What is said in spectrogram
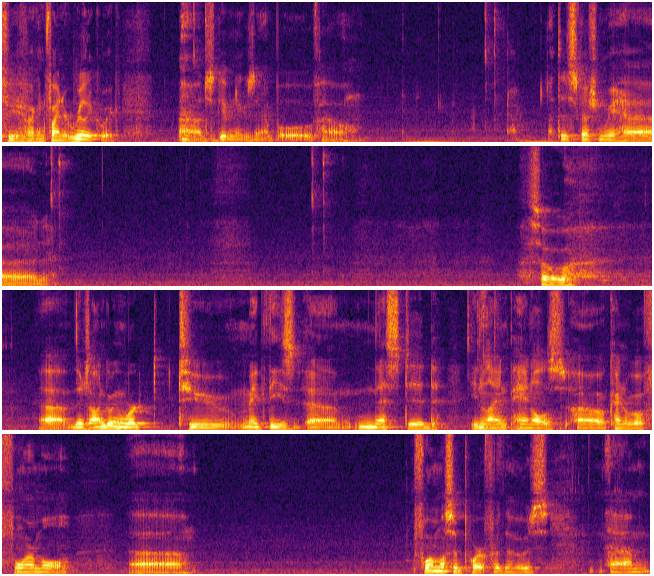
see if I can find it really quick. Uh, I'll just give an example of how the discussion we had. So uh, there's ongoing work to make these um, nested inline panels uh, kind of a formal uh, formal support for those. Um,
